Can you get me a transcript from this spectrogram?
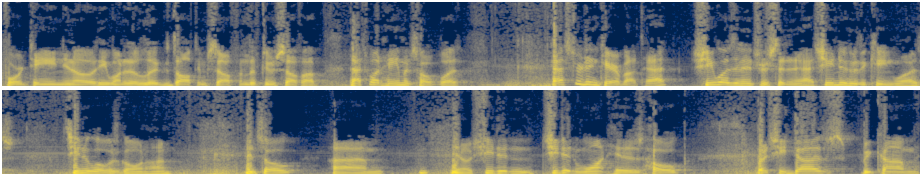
14, you know, he wanted to exalt himself and lift himself up. That's what Haman's hope was. Esther didn't care about that. She wasn't interested in that. She knew who the king was. She knew what was going on. And so, um, you know, she didn't, she didn't want his hope. But she does become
